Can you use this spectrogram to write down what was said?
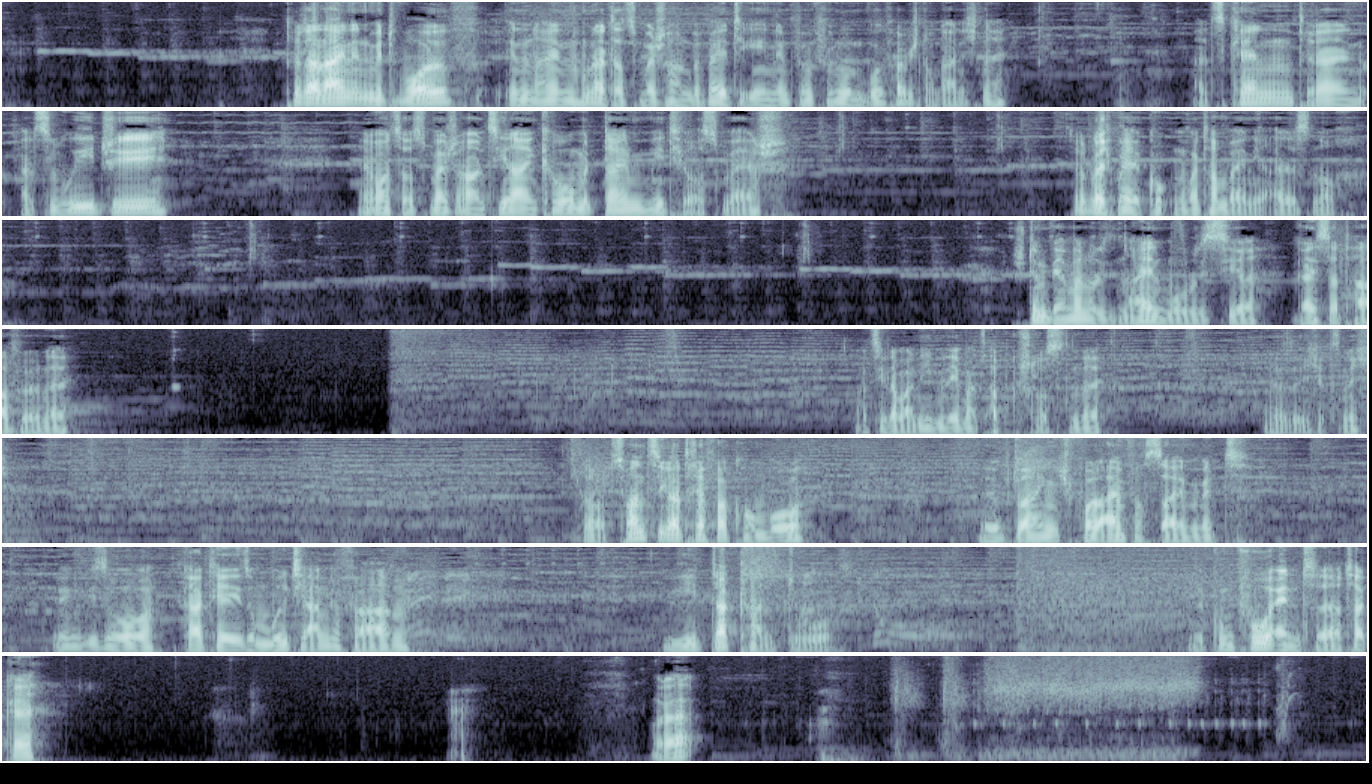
Tritt allein in mit Wolf in einen 100er Smash an, bewältige ihn in fünf Minuten. Wolf habe ich noch gar nicht, ne? Als Ken, tritt ein als Luigi. Ein All-Star Smash an, ziehe ein K.O. mit deinem Meteor Smash. Ich gleich mal hier gucken, was haben wir denn hier alles noch? Stimmt, wir haben ja nur diesen einen Modus hier, Geistertafel, ne? Hat sie aber nie im Leben als abgeschlossen, ne? Ja, sehe ich jetzt nicht. So, 20er Treffer Combo dürfte eigentlich voll einfach sein mit irgendwie so Charaktere, die so Multi Angriffe haben. Wie da kannst du Kung Fu Ente Attacke. Oder?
